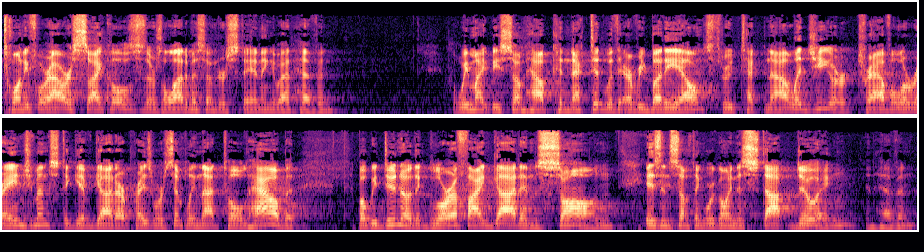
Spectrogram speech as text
24 hour cycles. There's a lot of misunderstanding about heaven. We might be somehow connected with everybody else through technology or travel arrangements to give God our praise. We're simply not told how, but, but we do know that glorifying God in song isn't something we're going to stop doing in heaven.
